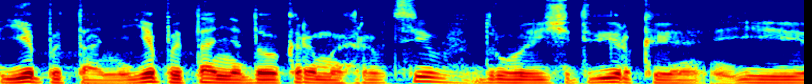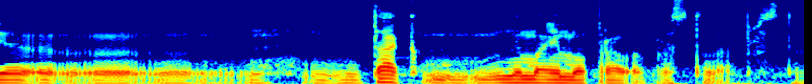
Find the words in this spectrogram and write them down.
є питання. Є питання до окремих гравців другої четвірки, і е, так не маємо права просто-напросто.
